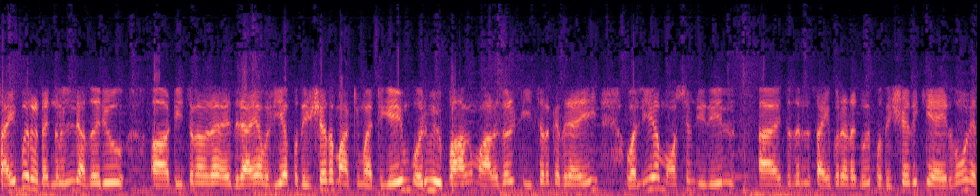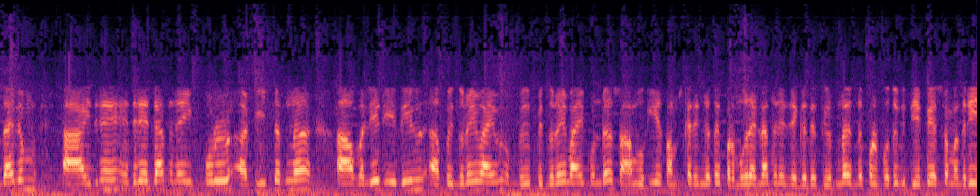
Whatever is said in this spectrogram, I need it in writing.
സൈബർ ഇടങ്ങളിൽ അതൊരു ടീച്ചറിനെതിരായ വലിയ പ്രതിഷേധമാക്കി മാറ്റുകയും ഒരു വിഭാഗം ആളുകൾ ടീച്ചർക്കെതിരായി വലിയ മോശം രീതിയിൽ ഇത്തരത്തിൽ സൈബർ ഇടങ്ങളിൽ പ്രതിഷേധിക്കുകയായിരുന്നു. എന്തായാലും ഇതിനെതിരെല്ലാം തന്നെ ഇപ്പോൾ ടീച്ചറിന് വലിയ രീതിയിൽ പിന്തുണയുമായി പിന്തുണയുമായി കൊണ്ട് സാമൂഹിക സംസ്കാര രംഗത്തെ പ്രമുഖരെല്ലാം തന്നെ രംഗത്തെത്തിയിട്ടുണ്ട്. ഇന്നിപ്പോൾ പൊതുവിദ്യാഭ്യാസ മന്ത്രി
